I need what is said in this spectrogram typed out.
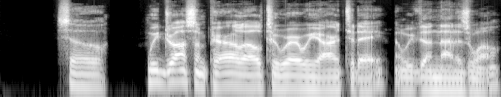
So we draw some parallel to where we are today, and we've done that as well.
